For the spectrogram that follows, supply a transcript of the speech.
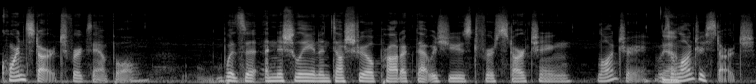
cornstarch, for example, was a, initially an industrial product that was used for starching laundry. It was Yeah. a laundry starch.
